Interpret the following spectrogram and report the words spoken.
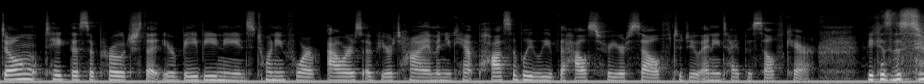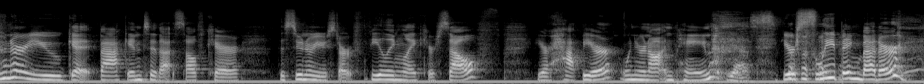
don't take this approach that your baby needs 24 hours of your time and you can't possibly leave the house for yourself to do any type of self care. Because the sooner you get back into that self care, the sooner you start feeling like yourself. You're happier when you're not in pain. yes. You're sleeping better.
